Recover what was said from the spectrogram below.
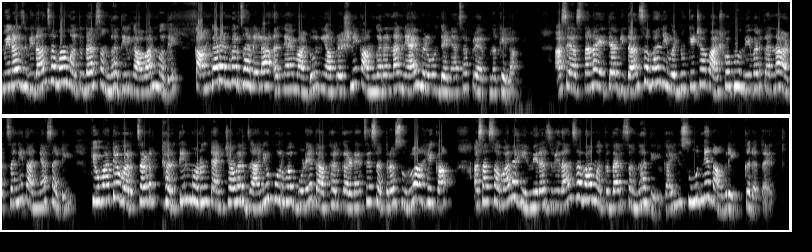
मिरज विधानसभा मतदारसंघातील गावांमध्ये कामगारांवर झालेला अन्याय मांडून या प्रश्नी कामगारांना न्याय मिळवून देण्याचा प्रयत्न केला. असे असताना येत्या विधानसभा निवडणुकीच्या पार्श्वभूमीवर त्यांना अडचणीत आणण्यासाठी किंवा ते वरचढ ठरतील म्हणून त्यांच्यावर जाणीवपूर्वक गुन्हे दाखल करण्याचे सत्र सुरू आहे का? असा सवालही मिरज विधानसभा मतदारसंघातील काही सूज्ञ नागरिक करत आहेत.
